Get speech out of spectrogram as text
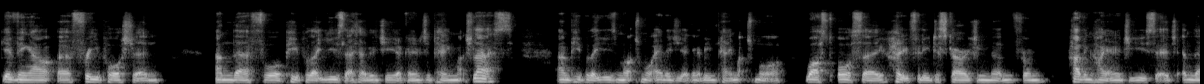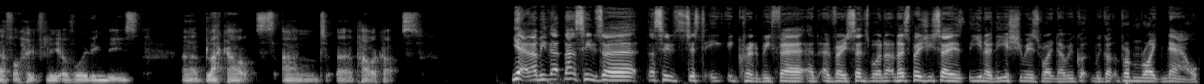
giving out a free portion and therefore people that use less energy are going to be paying much less and people that use much more energy are going to be paying much more whilst also hopefully discouraging them from having high energy usage and therefore hopefully avoiding these uh, blackouts and uh, power cuts yeah, I mean that, that seems uh, that seems just incredibly fair and, and very sensible. And, and, I suppose you say you know the issue is right now we've got we've got the problem right now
